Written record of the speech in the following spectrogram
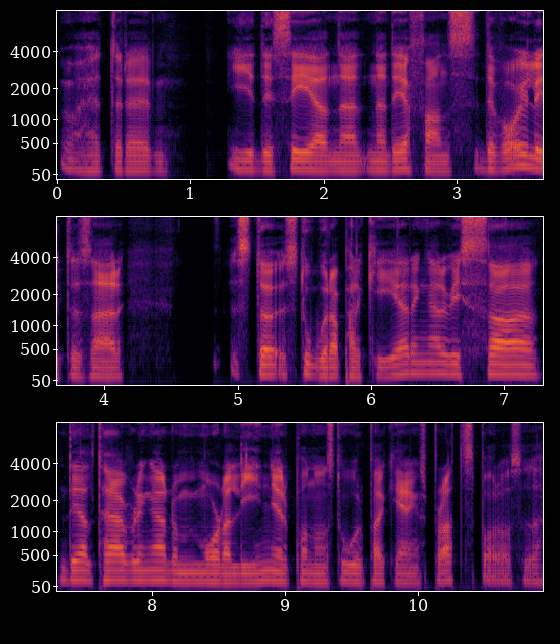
vad heter det, IDC när, när det fanns. Det var ju lite så här stö, stora parkeringar, vissa deltävlingar. De målar linjer på någon stor parkeringsplats bara och så där.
